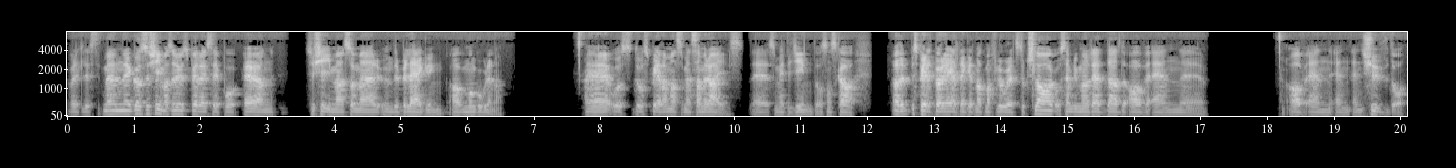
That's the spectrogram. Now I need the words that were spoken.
väldigt lustigt. Men eh, Ghost of Tsushima så det utspelar sig på ön Tsushima som är under belägring av mongolerna. Eh, och då spelar man som en samuraj eh, som heter Jin då som ska Ja, det, spelet börjar helt enkelt med att man förlorar ett stort slag och sen blir man räddad av en eh, av en, en, en tjuv då.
